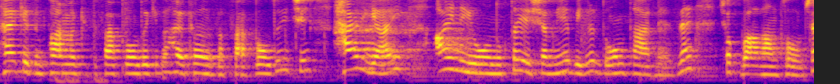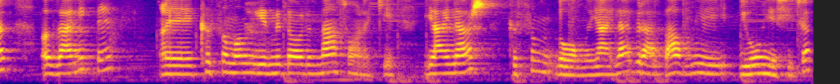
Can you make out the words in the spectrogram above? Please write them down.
Herkesin parmak izi farklı olduğu gibi haritalarınız da farklı olduğu için her yay aynı yoğunlukta yaşamayabilir. Doğum tarihinize çok bağlantılı olacak. Özellikle Kasım'ın 24'ünden sonraki yaylar, Kasım doğumlu yaylar biraz daha bunu yoğun yaşayacak.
